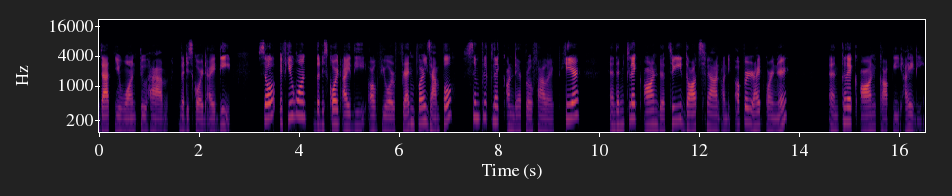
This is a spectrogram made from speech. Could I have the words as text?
that you want to have the Discord ID. So if you want the Discord ID of your friend, for example, simply click on their profile right here and then click on the three dots found on the upper right corner and click on copy ID.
